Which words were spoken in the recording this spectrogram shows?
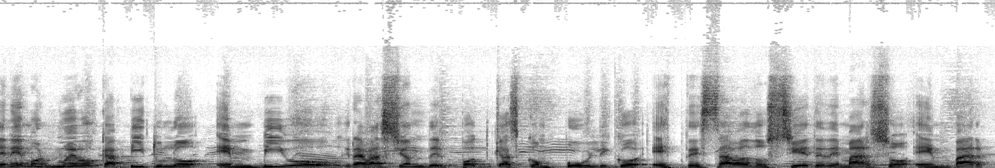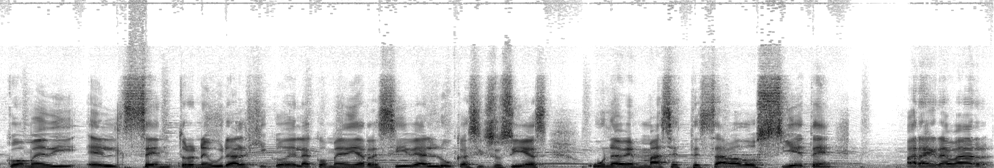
Tenemos nuevo capítulo en vivo, grabación del podcast con público este sábado 7 de marzo en Bar Comedy. El centro neurálgico de la comedia recibe a Lucas y Socias una vez más este sábado 7 para grabar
